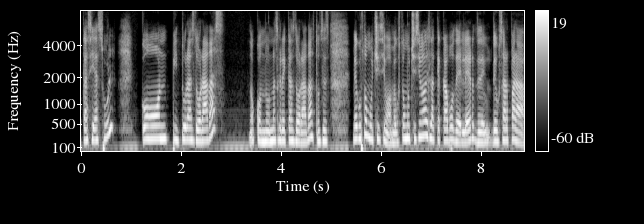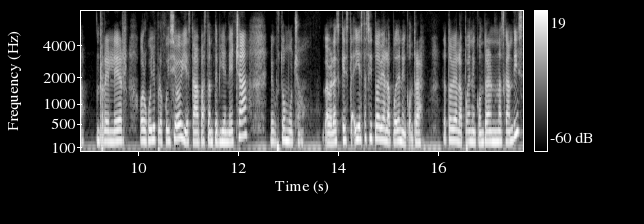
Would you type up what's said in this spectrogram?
casi azul, con pinturas doradas. ¿no? Con unas grecas doradas. Entonces, me gustó muchísimo, me gustó muchísimo. Es la que acabo de leer, de, de usar para releer Orgullo y Prejuicio y está bastante bien hecha. Me gustó mucho. La verdad es que esta, y esta sí todavía la pueden encontrar. Esta todavía la pueden encontrar en unas Gandhis.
